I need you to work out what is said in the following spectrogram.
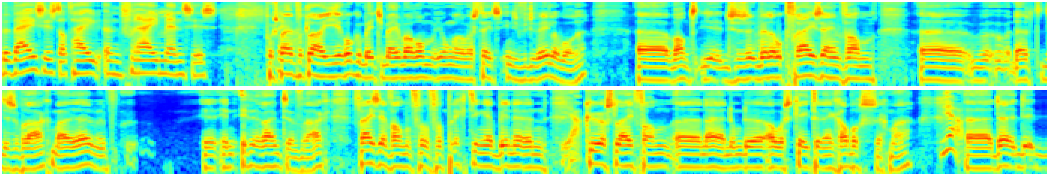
bewijs is dat hij een vrij mens is. Volgens mij Ja. verklaar je hier ook een beetje mee waarom jongeren wel steeds individueler worden. Eh, want je, ze willen ook vrij zijn van. dat is een vraag, maar in, in de ruimte een vraag. Vrij zijn van ver- verplichtingen binnen een Ja. keurslijf van, eh, nou ja, noem de oude skater en gabbers, zeg maar. Ja. Eh, de, de,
